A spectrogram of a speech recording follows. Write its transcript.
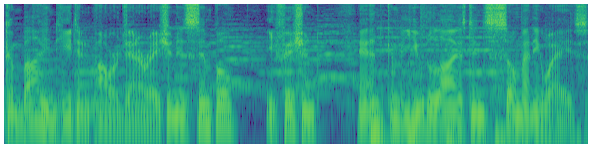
Combined heat and power generation is simple, efficient, and can be utilized in so many ways.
